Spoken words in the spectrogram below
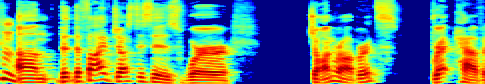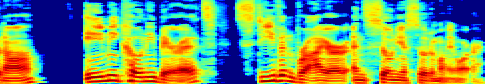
Hmm. Um, the, the five justices were John Roberts, Brett Kavanaugh, Amy Coney Barrett, Stephen Breyer, and Sonia Sotomayor.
